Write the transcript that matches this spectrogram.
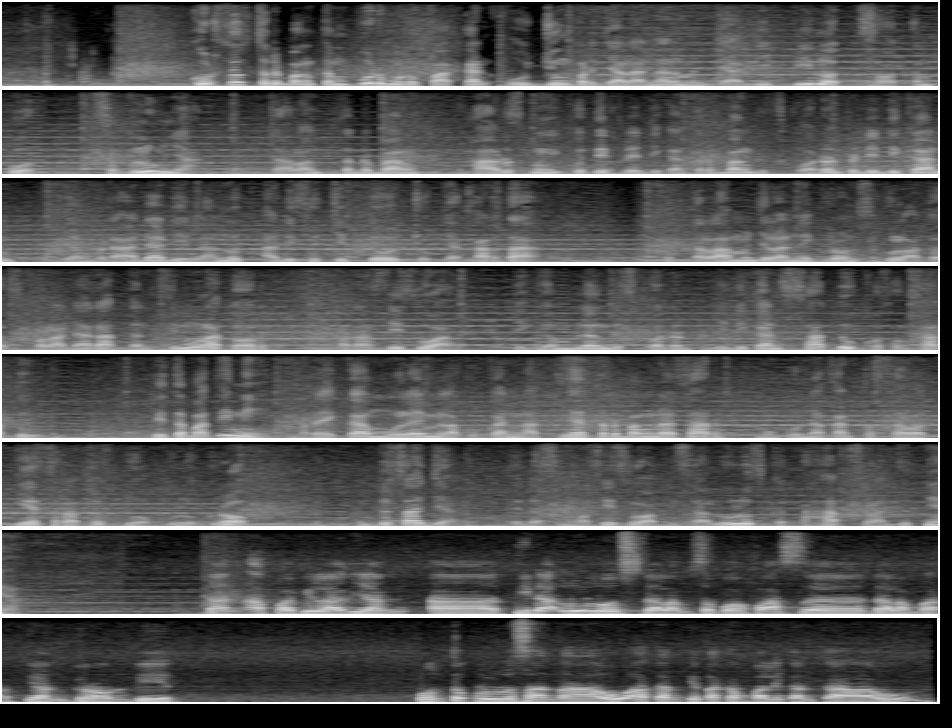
Kursus terbang tempur merupakan ujung perjalanan menjadi pilot pesawat tempur. Sebelumnya, calon penerbang harus mengikuti pendidikan terbang di Skuadron Pendidikan yang berada di Lanut Adi Sucipto, Yogyakarta. Setelah menjalani ground school atau sekolah darat dan simulator, para siswa digembleng di Skuadron Pendidikan 101. Di tempat ini, mereka mulai melakukan latihan terbang dasar menggunakan pesawat G-120 Grove. Tentu saja, tidak semua siswa bisa lulus ke tahap selanjutnya. Dan apabila yang uh, tidak lulus dalam sebuah fase dalam artian grounded, untuk lulusan AU akan kita kembalikan ke AU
